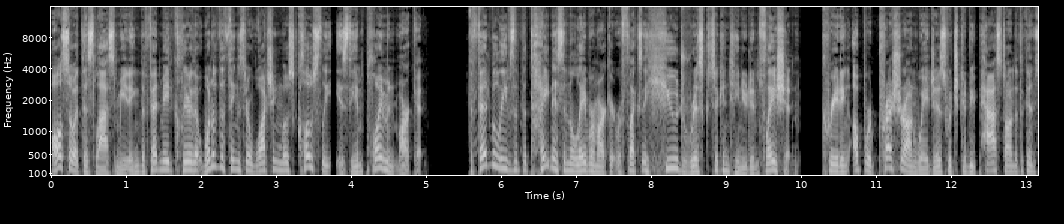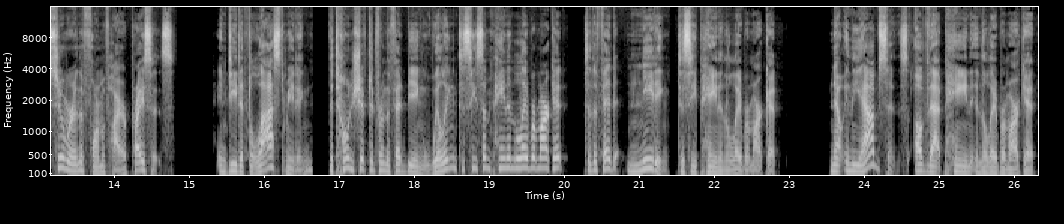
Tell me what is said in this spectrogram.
Also, at this last meeting, the Fed made clear that one of the things they're watching most closely is the employment market. The Fed believes that the tightness in the labor market reflects a huge risk to continued inflation, creating upward pressure on wages, which could be passed on to the consumer in the form of higher prices. Indeed, at the last meeting, the tone shifted from the Fed being willing to see some pain in the labor market to the Fed needing to see pain in the labor market. Now, in the absence of that pain in the labor market,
